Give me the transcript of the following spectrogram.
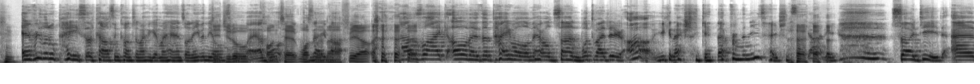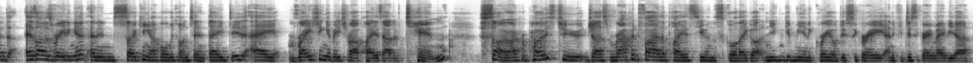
every little piece of Carlton content I could get my hands on, even the Digital old school way. I content wasn't enough, yeah. I was like, oh, there's a paywall on the Herald Sun. What do I do? Oh, you can actually get that from the news agency, can't you? so I did. And as I was reading it and in soaking up all the content, they did a rating of each of our players out of 10 so I propose to just rapid fire the players to you and the score they got, and you can give me an agree or disagree. And if you disagree, maybe a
